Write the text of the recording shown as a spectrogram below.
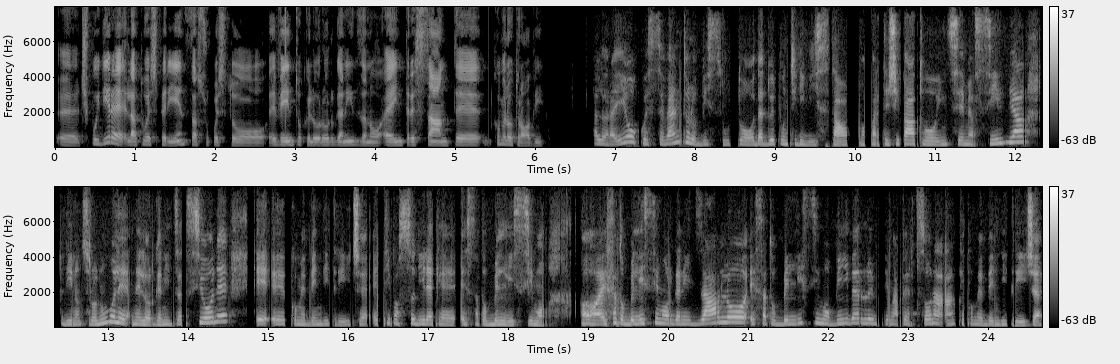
Eh, ci puoi dire la tua esperienza su questo evento che loro organizzano? È interessante? Come lo trovi? Allora, io questo evento l'ho vissuto da due punti di vista. Ho partecipato insieme a Silvia di Non Solo Nuvole nell'organizzazione e, e come venditrice e ti posso dire che è stato bellissimo. Oh, è stato bellissimo organizzarlo, è stato bellissimo viverlo in prima persona anche come venditrice.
